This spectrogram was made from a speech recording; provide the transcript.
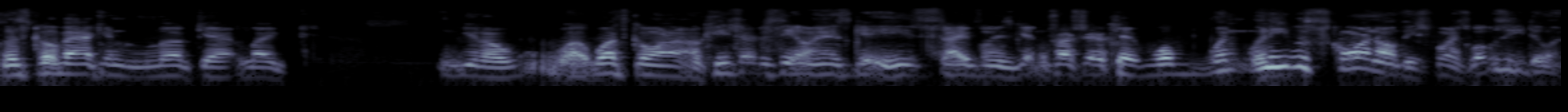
Let's go back and look at like you know what what's going on. Okay, you start to see how he's getting he's stifling, he's getting frustrated. Okay, well when when he was scoring all these points, what was he doing?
